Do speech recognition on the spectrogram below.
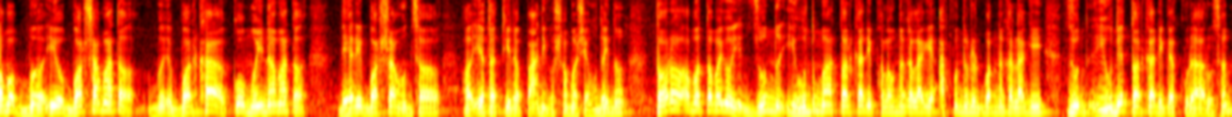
अब यो वर्षामा त बर्खाको महिनामा त धेरै वर्षा हुन्छ यतातिर पानीको समस्या हुँदैन। तर अब तपाईँको जुन हिउँदमा तरकारी फलाउनका लागि आत्मनिर्भर बन्नका लागि जुन हिउँदे तरकारीका कुराहरू छन्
